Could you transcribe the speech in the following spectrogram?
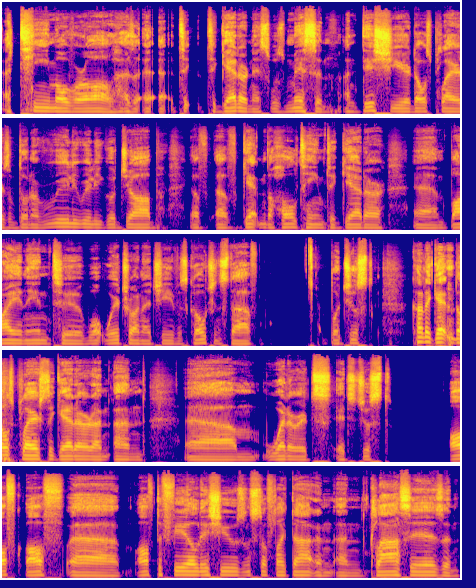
a team overall as a, a, t- togetherness was missing and this year those players have done a really really good job of, of getting the whole team together and um, buying into what we're trying to achieve as coaching staff but just kind of getting those players together and and um, whether it's it's just off off uh, off the field issues and stuff like that and, and classes and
